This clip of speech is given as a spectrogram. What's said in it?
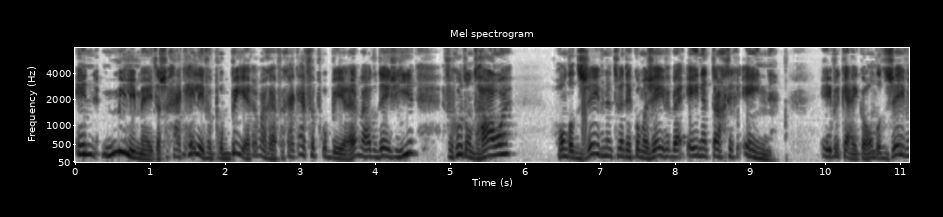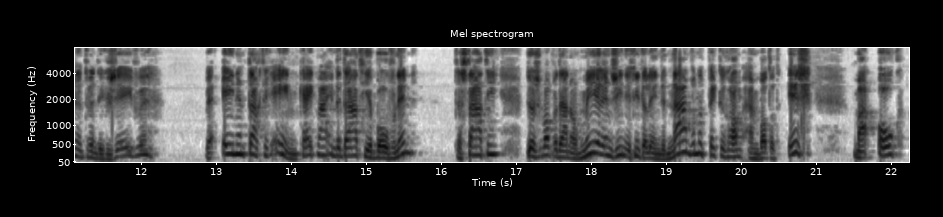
in millimeters. Dat ga ik heel even proberen. Wacht even, ga ik even proberen. We hadden deze hier, even goed onthouden, 127,7 bij 81,1. Even kijken, 127,7 bij 81,1. Kijk maar inderdaad hier bovenin. Daar staat hij. Dus wat we daar nog meer in zien is niet alleen de naam van het pictogram en wat het is, maar ook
